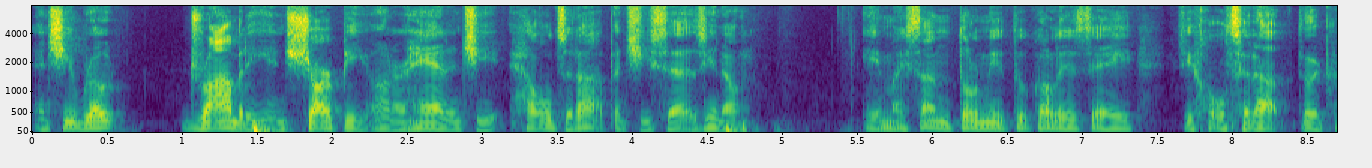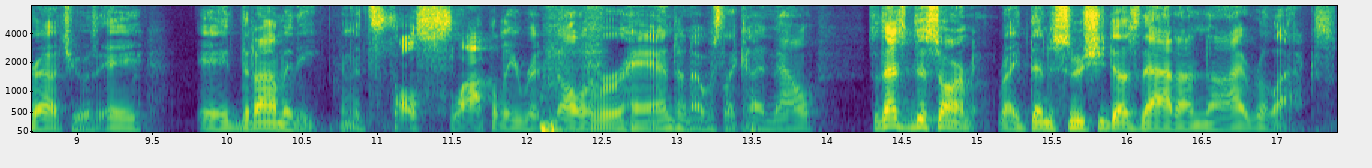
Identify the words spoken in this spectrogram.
And she wrote dramedy in Sharpie on her hand and she holds it up and she says, you know, hey, my son told me to call it a she holds it up to the crowd. She goes, a a dramedy. And it's all sloppily written all over her hand. And I was like, I now so that's disarming, right? Then as soon as she does that, I relax,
